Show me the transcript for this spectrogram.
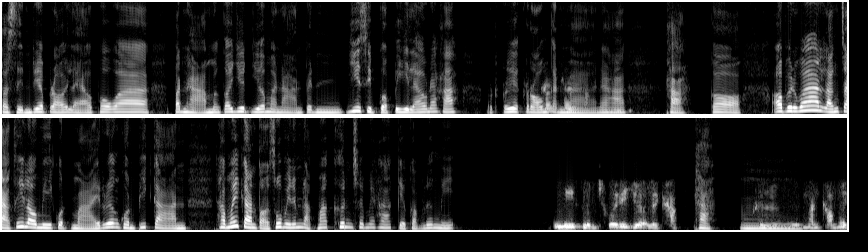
ตัดสินเรียบร้อยแล้ว เพราะว่าปัญหามันก็ยืดเยื้อมานานเป็น 20 กว่าปีแล้วนะคะ เรียกร้องกันมานะคะค่ะก็เอาเป็นว่าหลังจากที่เรามีกฎหมายเรื่องคนพิการทำให้การต่อสู้มีน้ำหนักมากขึ้นใช่ไหมคะ เกี่ยวกับเรื่องนี้ มีส่วนช่วยได้เยอะเลยครับ ค่ะคือมันทำให้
